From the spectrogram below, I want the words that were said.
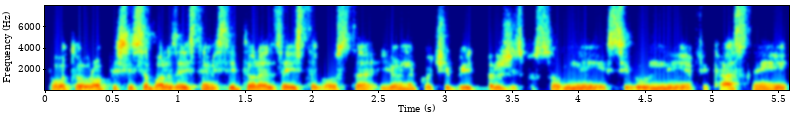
pogotovo u Europi, svi se bore za iste investitore, za iste goste i one koji će biti brži, sposobniji, sigurniji, efikasniji,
